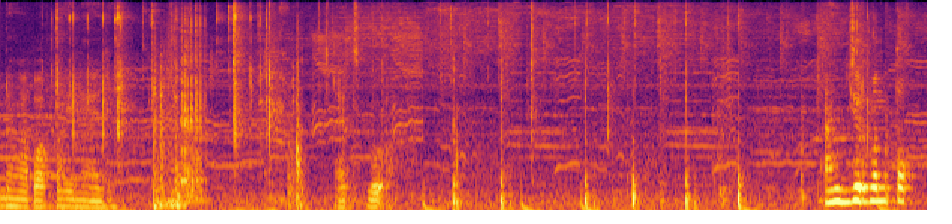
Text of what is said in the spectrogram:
udah nggak apa-apa ini aja. Let's go. Anjir mentok.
